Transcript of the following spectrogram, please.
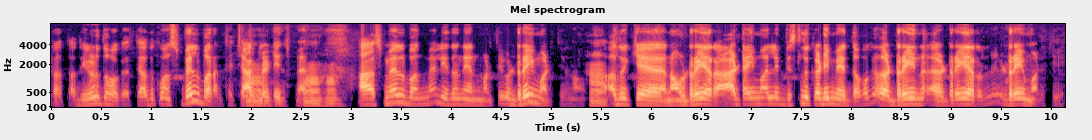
ಇರುತ್ತೆ. ಅದು ಇಳಿದು ಹೋಗುತ್ತೆ. ಅದಕ್ಕೊಂದು ಸ್ಮೆಲ್ ಬರುತ್ತೆ ಚಾಕ್ಲೇಟಿನ ಸ್ಮೆಲ್. ಆ ಸ್ಮೆಲ್ ಬಂದ್ಮೇಲೆ ಇದನ್ನ ಏನ್ ಮಾಡ್ತೀವಿ ಡ್ರೈ ಮಾಡ್ತೀವಿ ನಾವು. ಅದಕ್ಕೆ ನಾವು ಡ್ರೈಯರ್ ಆ ಟೈಮಲ್ಲಿ ಬಿಸಿಲು ಕಡಿಮೆ ಇದ್ದವಾಗ ಡ್ರೈ ಡ್ರೈಯರ್ ಅಲ್ಲಿ ಡ್ರೈ ಮಾಡ್ತೀವಿ.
